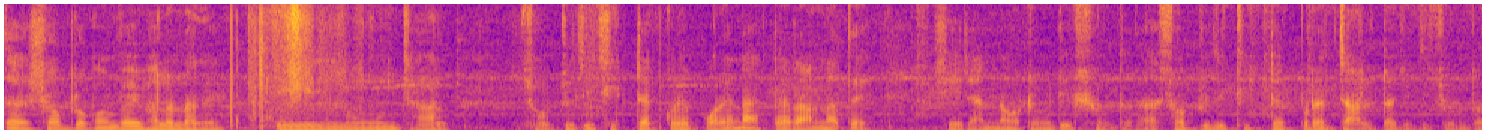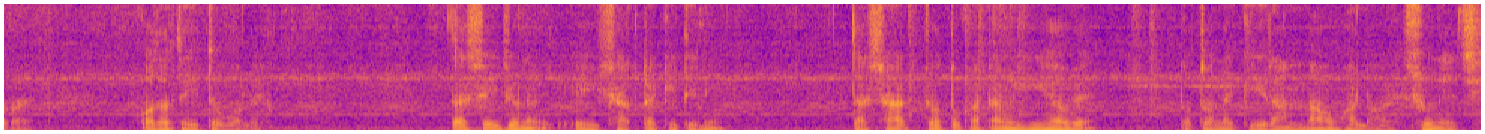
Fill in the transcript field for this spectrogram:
তা সব রকমভাবে ভালো লাগে। তেল, নুন, ঝাল সব যদি ঠিকঠাক করে পড়ে না একটা রান্নাতে, সেই রান্না অটোমেটিক সুন্দর হয়। সব যদি ঠিকঠাক পরে জালটা যদি সুন্দর হয়, কথাতেই তো বলে। তা সেই জন্য এই শাকটা কেটে নিই। তা শাক যত কাটা মিহি হবে, তত নাকি রান্নাও ভালো হয়, শুনেছি।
